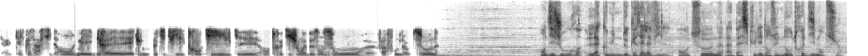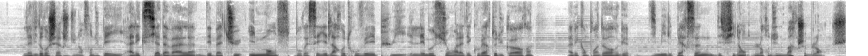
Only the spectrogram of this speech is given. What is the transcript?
il y a eu quelques incidents. Mais Grès est une petite ville tranquille, qui est entre Dijon et Besançon, euh, fin fond de la Haute-Saône. En dix jours, la commune de Grès-la-Ville, en Haute-Saône, a basculé dans une autre dimension. La vie de recherche d'une enfant du pays, Alexia Daval, débattue immense pour essayer de la retrouver, puis l'émotion à la découverte du corps, avec en point d'orgue 10 000 personnes défilant lors d'une marche blanche.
